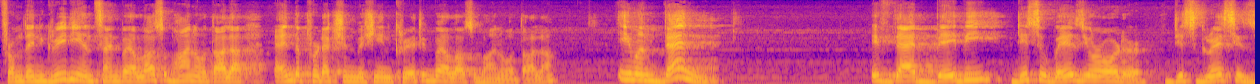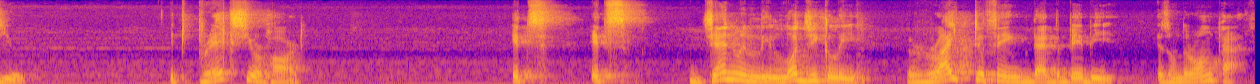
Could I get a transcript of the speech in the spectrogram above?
from the ingredients sent by Allah subhanahu wa ta'ala and the production machine created by Allah subhanahu wa ta'ala. Even then, if that baby disobeys your order, disgraces you, it breaks your heart it's, it's genuinely, logically right to think that the baby is on the wrong path.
